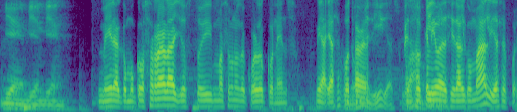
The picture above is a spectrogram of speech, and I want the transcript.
Bien, bien, bien. Mira, como cosa rara, yo estoy más o menos de acuerdo con Enzo. Mira, ya se fue otra vez. Digas. Pensó que le iba a decir algo mal y ya se fue.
